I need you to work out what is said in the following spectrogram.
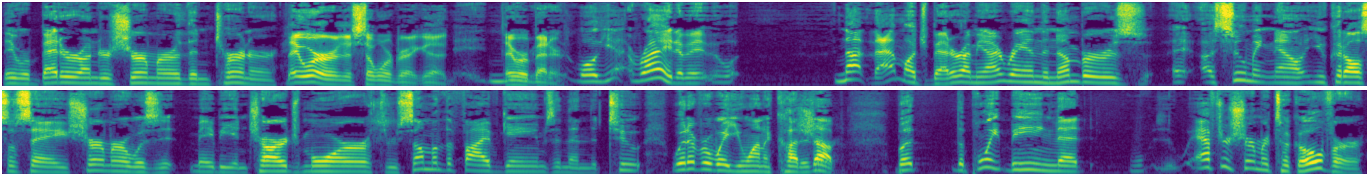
they were better under Shurmur than Turner, They were, they still weren't very good. They were better. well, yeah, right. I mean, not that much better. I mean, I ran the numbers, uh, assuming now you could also say Shurmur was it maybe in charge more through some of the five games, and then the two, whatever way you want to cut it up. But the point being that after Shurmur took over,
